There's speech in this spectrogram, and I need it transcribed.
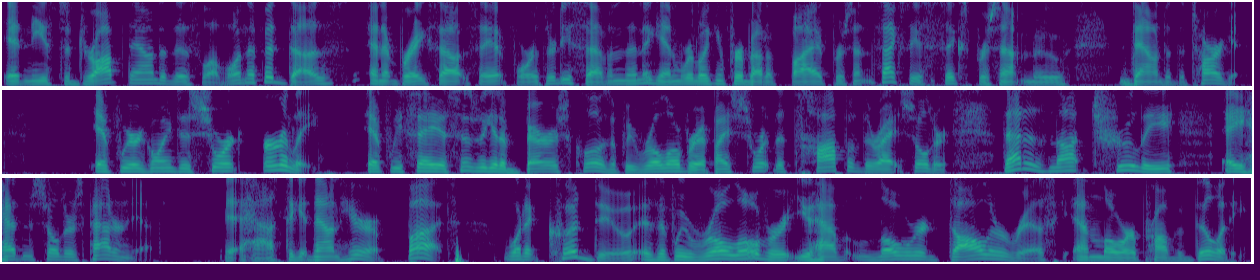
It needs to drop down to this level, and if it does, and it breaks out, say at 437, then again, we're looking for about a 5%. It's actually a 6% move down to the target if we're going to short early, if we say as soon as we get a bearish close, if we roll over, if I short the top of the right shoulder, that is not truly a head and shoulders pattern yet. It has to get down here. But what it could do is if we roll over, you have lower dollar risk and lower probability.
